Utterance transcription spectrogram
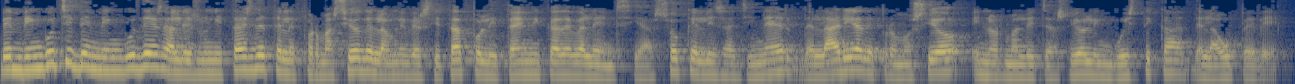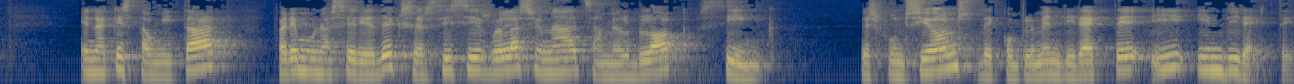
Benvinguts i benvingudes a les unitats de teleformació de la Universitat Politècnica de València. Soc Elisa Giner, de l'àrea de promoció i normalització lingüística de la UPB. En aquesta unitat farem una sèrie d'exercicis relacionats amb el bloc 5, les funcions de complement directe i indirecte.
